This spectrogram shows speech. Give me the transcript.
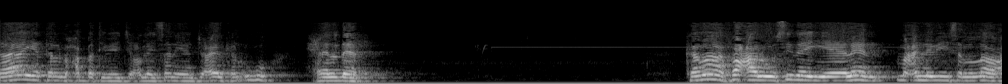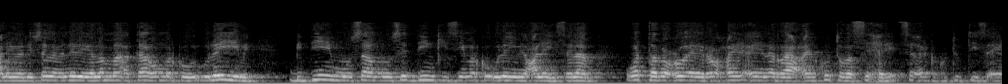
gaayat almaxabati bay jeclaysanayaan jacaylkan ugu xeel dheer kamaa facaluu siday yeeleen maca nabiyi sala allahu calayh waali wasalam nabiga lamaa ataahum markuu ula yimid bidiini muusa muuse diinkiisii markuu ula yimid calayhi salaam watabacuu ayna raaceen kutuba sixri sixirka kutubtiisa ay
